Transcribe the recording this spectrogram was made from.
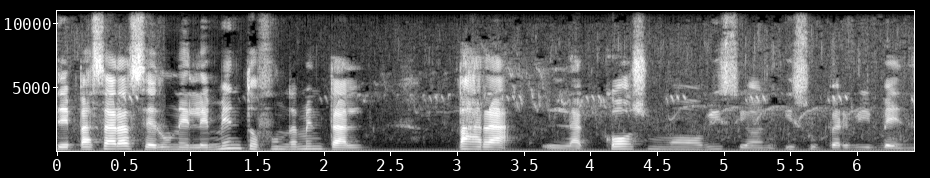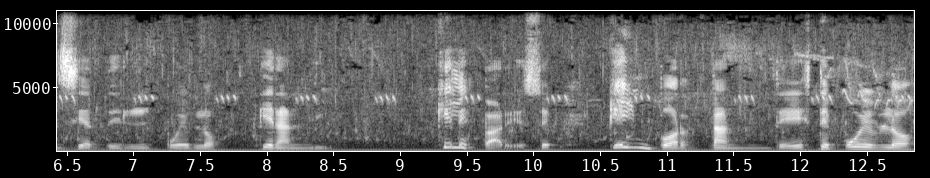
de pasar a ser un elemento fundamental para la cosmovisión y supervivencia del pueblo querandí. ¿Qué les parece? Qué importante este pueblo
